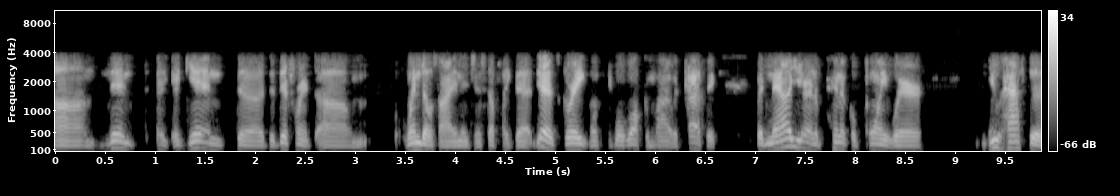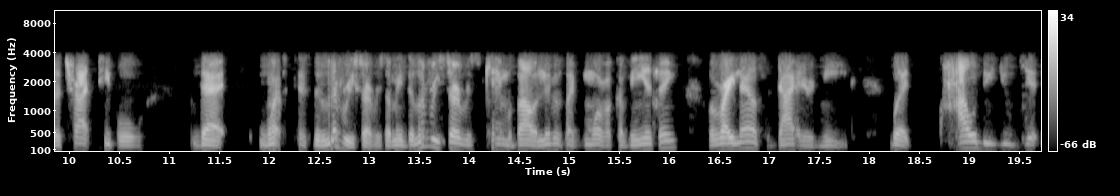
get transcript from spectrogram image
Um, then again, the the different um, window signage and stuff like that. Yeah, it's great when people walking by with traffic, but now you're in a pinnacle point where you have to attract people that want this delivery service. I mean, delivery service came about and it was like more of a convenient thing, but right now it's a dire need. But how do you get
